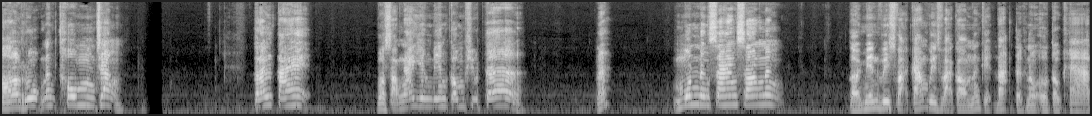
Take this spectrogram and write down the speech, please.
ដល់រូបនឹងធំអញ្ចឹងត្រូវតែបើសប្ងៃយើងមានកុំព្យូទ័រណាមុននឹងសាងសង់នឹងដោយមានវិស្វកម្មវិស្វកម្មហ្នឹងគេដាក់ទៅក្នុង AutoCAD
